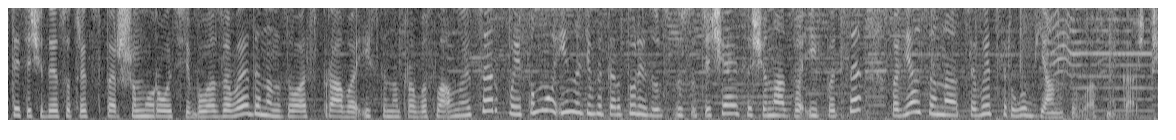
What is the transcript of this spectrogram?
1931 році була заведена, називалась справа істинно православної церкви, і тому іноді в літературі зустрічається, що назва ІПЦ пов'язана це витвір Луб'янки, власне кажучи.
